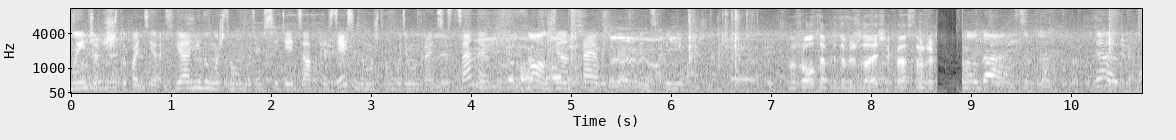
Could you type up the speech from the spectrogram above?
мейджор, что поделать. Я не думаю, что мы будем сидеть завтра здесь, я думаю, что мы будем играть со сцены, но где настраивать, в принципе, не важно. Но желтая предупреждающая, красная уже Ну да, типа, да,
